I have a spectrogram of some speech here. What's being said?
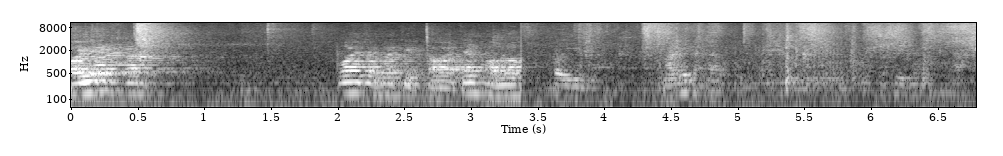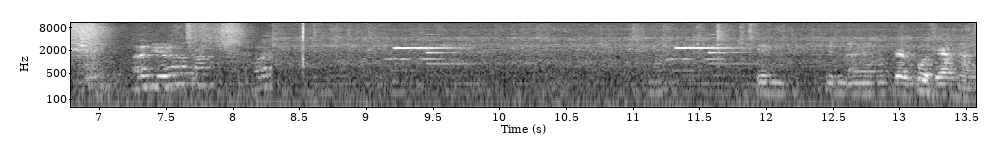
ออนุญาตครับ ว่าจะมาติดต่อแจ้งความร้องเปิดมาที่นะครับเป็นเป็นอะไรครับเป็นผู้เสียหาย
